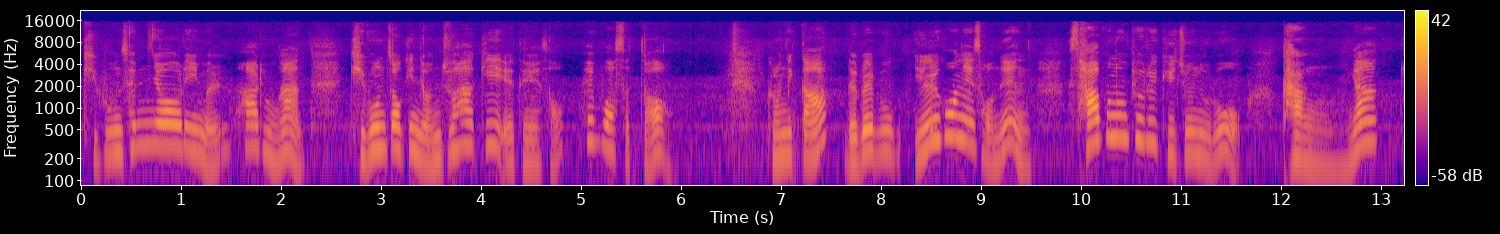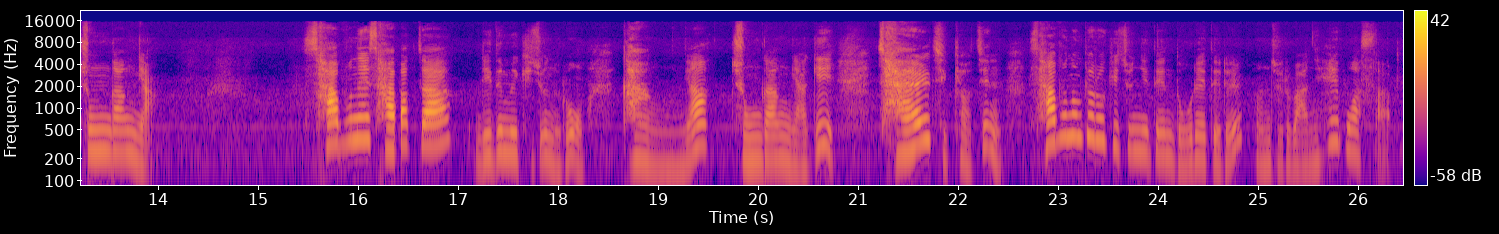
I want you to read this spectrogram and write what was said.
기본 샘여림을 활용한 기본적인 연주하기에 대해서 해보았었죠. 그러니까 레벨북 1권에서는 4분음표를 기준으로 강약, 중강약 4분의 4박자 리듬을 기준으로 강약, 중강약이 잘 지켜진 4분음표로 기준이 된 노래들을 연주를 많이 해보았어요.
